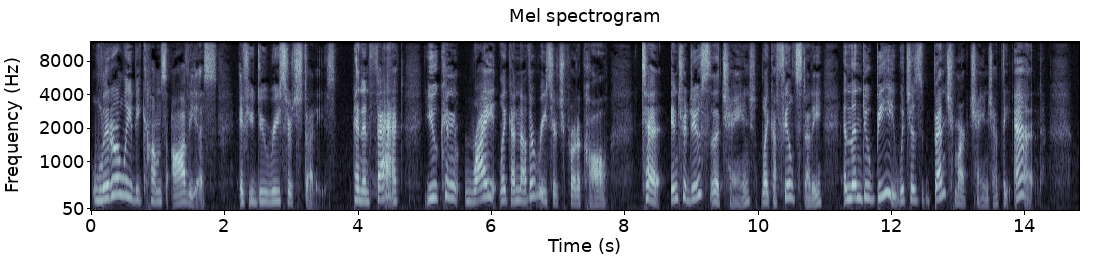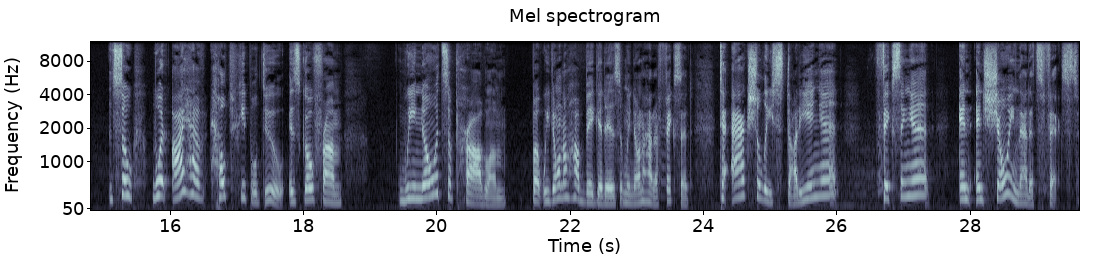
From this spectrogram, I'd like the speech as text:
literally becomes obvious if you do research studies. And in fact, you can write like another research protocol to introduce the change, like a field study, and then do B, which is benchmark change at the end. So, what I have helped people do is go from we know it's a problem, but we don't know how big it is and we don't know how to fix it, to actually studying it, fixing it, and, and showing that it's fixed.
